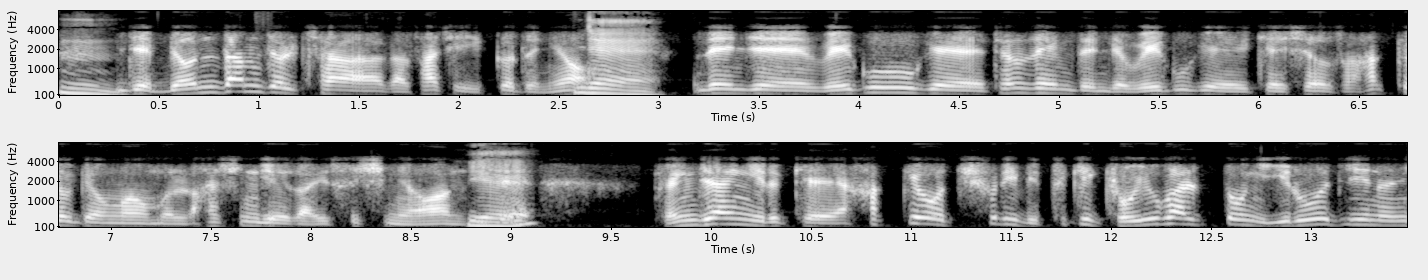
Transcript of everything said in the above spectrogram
음. 이제 면담 절차가 사실 있거든요. 예. 근데 이제 외국에 선생님들 이제 외국에 계셔서 학교 경험을 하신 기회가 있으시면 예. 굉장히 이렇게 학교 출입이 특히 교육 활동이 이루어지는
